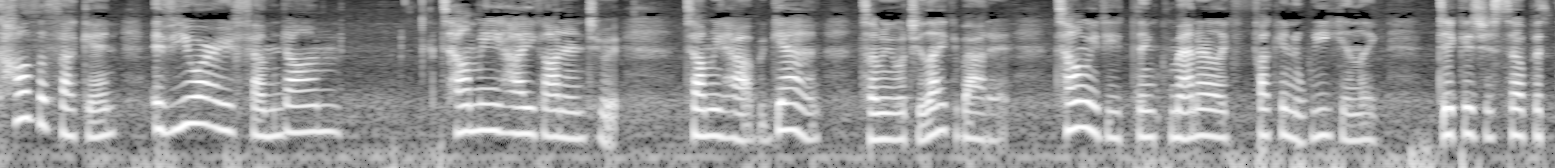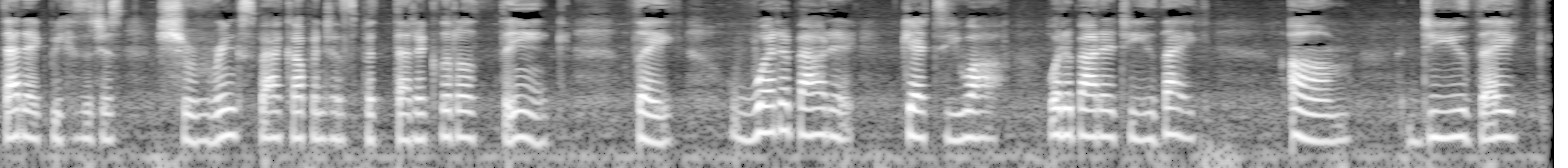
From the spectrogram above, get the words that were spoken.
Call the fuck in. If you are a femdom, tell me how you got into it. Tell me how it began. Tell me what you like about it. Tell me, do you think men are like fucking weak and like dick is just so pathetic because it just shrinks back up into this pathetic little thing? Like, what about it gets you off? What about it do you like? Um, do you like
